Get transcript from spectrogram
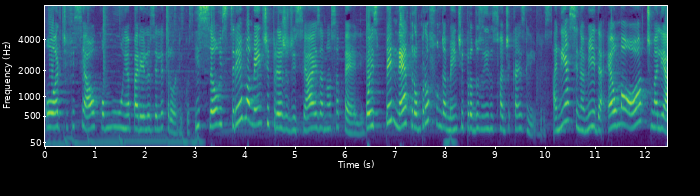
ou artificial, como em aparelhos eletrônicos, e são extremamente prejudiciais à nossa pele, pois penetram profundamente produzindo os radicais livres. A niacinamida é uma ótima aliada,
